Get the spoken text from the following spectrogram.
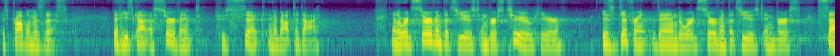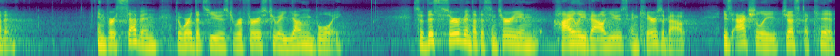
His problem is this that he's got a servant who's sick and about to die. Now, the word servant that's used in verse 2 here is different than the word servant that's used in verse 7. In verse 7, the word that's used refers to a young boy. So, this servant that the centurion highly values and cares about is actually just a kid.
